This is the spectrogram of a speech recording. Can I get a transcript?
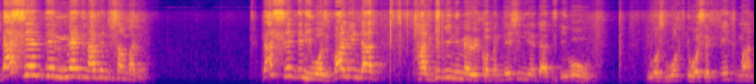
That same thing meant nothing to somebody. That same thing he was valuing that had given him a recommendation here that he, oh, he was work, he was a faith man.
